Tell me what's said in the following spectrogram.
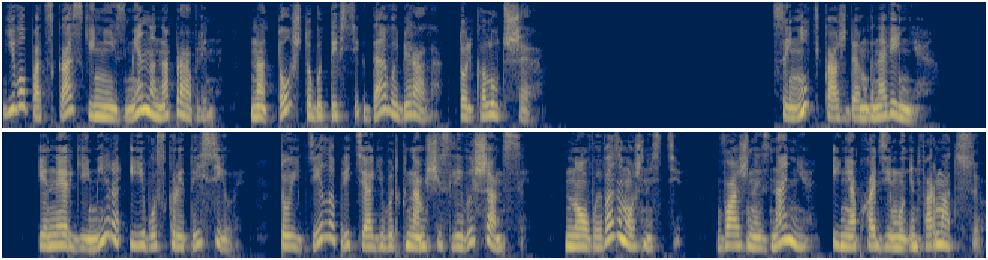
Его подсказки неизменно направлены на то, чтобы ты всегда выбирала только лучшее. Ценить каждое мгновение. Энергии мира и его скрытые силы то и дело притягивают к нам счастливые шансы, новые возможности, важные знания и необходимую информацию.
